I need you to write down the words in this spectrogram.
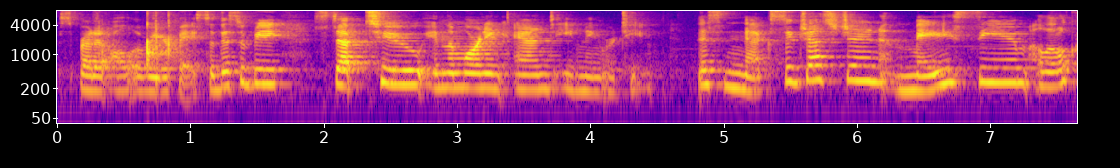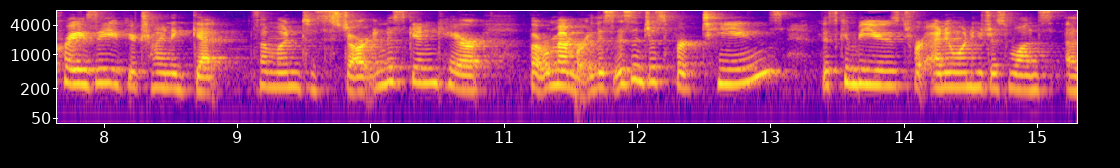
spread it all over your face. So this would be step two in the morning and evening routine. This next suggestion may seem a little crazy if you're trying to get someone to start into skincare, but remember, this isn't just for teens. This can be used for anyone who just wants a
